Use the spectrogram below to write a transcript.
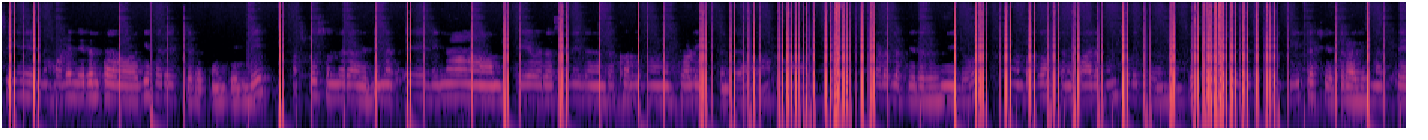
ಸಿಹಿ ನೀರಿನ ಹೊಳೆ ನಿರಂತರವಾಗಿ ಹರಿಯುತ್ತಿರುತ್ತಂತೆ ಇಲ್ಲಿ ಅಷ್ಟು ಸುಂದರವಾಗಿದೆ ಮತ್ತು ದಿನ ದೇವರ ಸನ್ನಿಧಾನದ ಕಲ್ಲುಗಳನ್ನು ತೊಳೆಯುತ್ತಂತೆ ಕಡಲ ತೀರದ ನೀರು ಭಗವಂತನ ಪಾದವನ್ನು ತೊಳಿತದಂತೆ ತೀರ್ಥಕ್ಷೇತ್ರ ಆಗಿದೆ ಮತ್ತು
